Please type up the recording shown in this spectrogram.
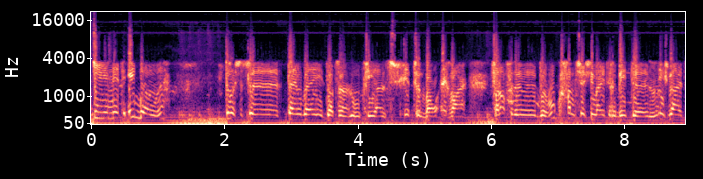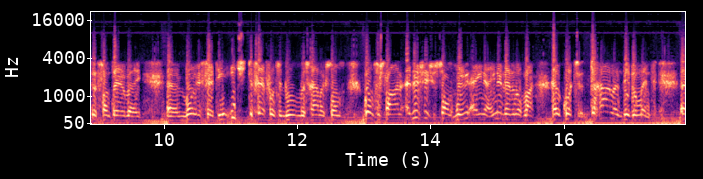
toen je net indoorde, toen was het eh TLB dat eh, via een schitterende bal, echt waar, vanaf de, de hoek van het 16 meter gebied, eh, linksbuiten van TLB, eh Boy de Vet, die iets te ver voor zijn doel waarschijnlijk stond, kon verslaan. En dus is het stand nu 1-1 en we hebben nog maar heel kort te gaan op dit moment. Eh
